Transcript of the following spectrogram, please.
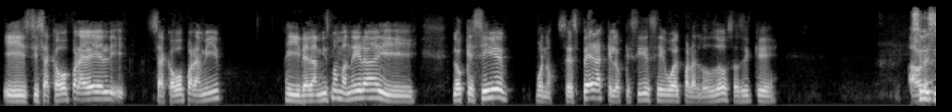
y si se acabó para él, y se acabó para mí y de la misma manera y lo que sigue, bueno, se espera que lo que sigue sea igual para los dos, así que ahora, Sí, sí,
